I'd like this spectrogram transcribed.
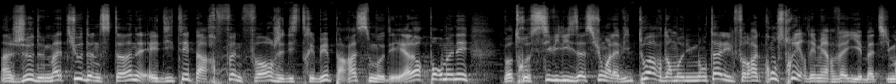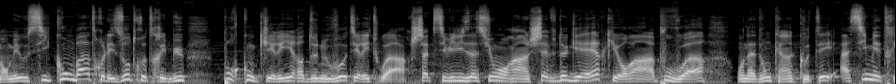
un jeu de Matthew Dunston, édité par Funforge et distribué par Asmodee. Alors, pour mener votre civilisation à la victoire dans Monumental, il faudra construire des merveilles et bâtiments, mais aussi combattre les autres tribus pour conquérir de nouveaux territoires. Chaque civilisation aura un chef de guerre qui aura un pouvoir. On a donc un côté asymétrique.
